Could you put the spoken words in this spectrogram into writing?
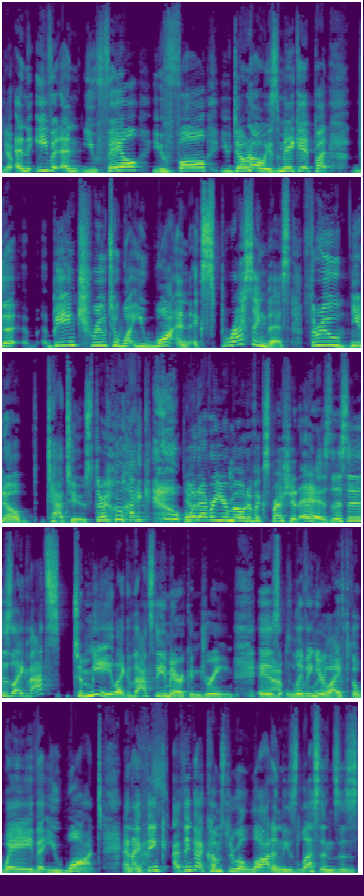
Yep. and even and you fail, you fall, you don't always make it, but the being true to what you want and expressing this through, Mhm. you know, tattoos, through like whatever your mode of expression is. This is like that's to me like that's the American dream is living your life the way that you want. And I think I think that comes through a lot in these lessons is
